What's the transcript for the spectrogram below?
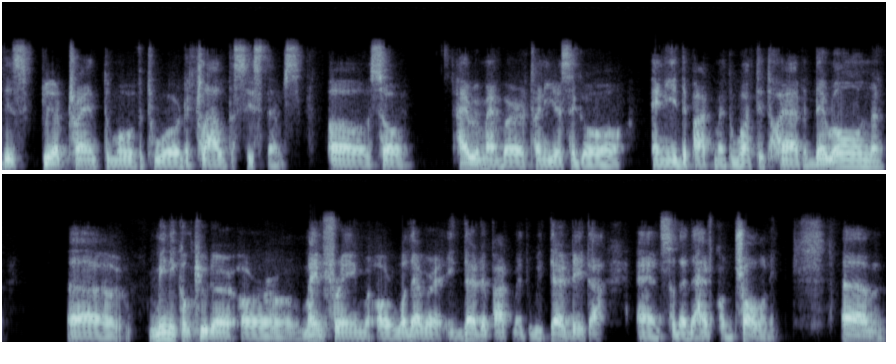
this clear trend to move toward the cloud systems. Uh, so I remember 20 years ago, any department wanted to have their own uh, mini computer or mainframe or whatever in their department with their data, and so that they have control on it. Um,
